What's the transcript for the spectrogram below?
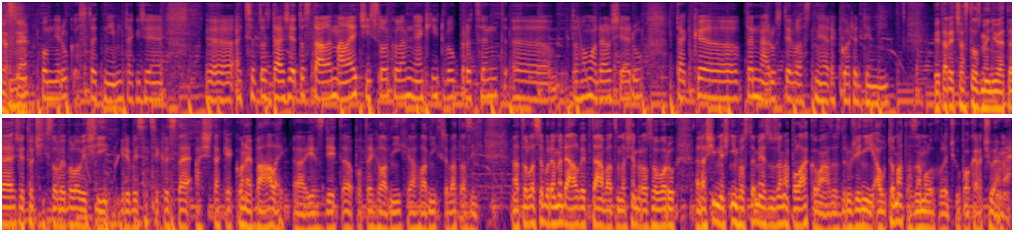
Jasně. v poměru k ostatním, takže uh, ať se to zdá, že je to stále malé číslo kolem nějakých 2% uh, eh, toho model shareu, tak ten nárůst je vlastně rekordní. Vy tady často zmiňujete, že to číslo by bylo vyšší, kdyby se cyklisté až tak jako nebáli jezdit po těch hlavních a hlavních třeba tazích. Na tohle se budeme dál vyptávat v našem rozhovoru. Naším dnešním hostem je Zuzana Poláková ze Združení Automat a za malou chviličku pokračujeme.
